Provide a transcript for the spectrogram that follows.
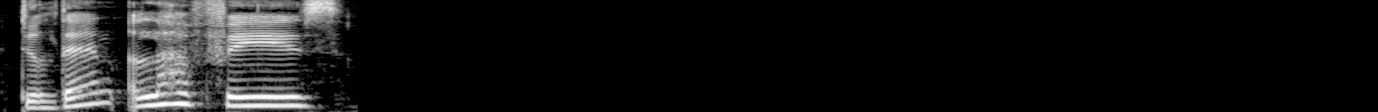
Till then allah hafiz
